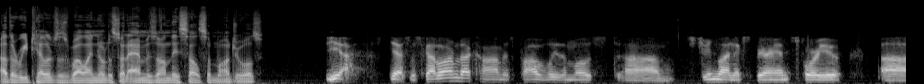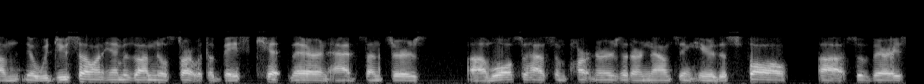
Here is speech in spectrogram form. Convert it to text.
other retailers as well? I noticed on Amazon they sell some modules. Yeah, Yeah, so scoutalarm.com is probably the most um, streamlined experience for you. Um, you know, we do sell on Amazon. You'll start with a base kit there and add sensors. Um, we'll also have some partners that are announcing here this fall. Uh, so very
